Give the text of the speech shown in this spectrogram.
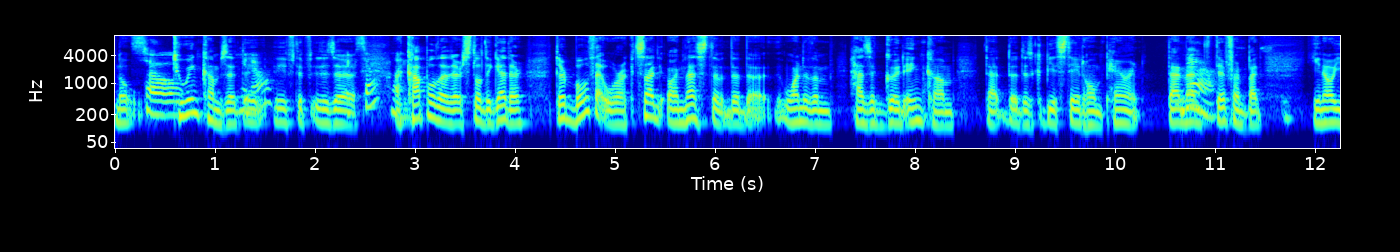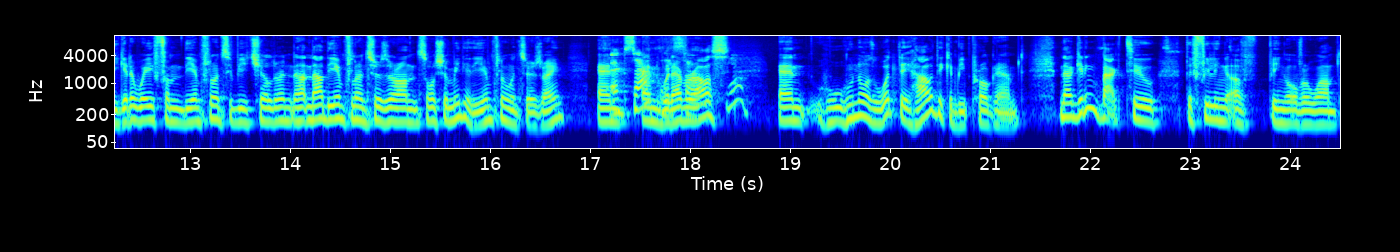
No, So, two incomes. That you know? if, if there's a Exactly. a couple that are still together, they're both at work. It's not unless the, the, the one of them has a good income that, that there could be a stay at home parent. That that's different. But you know, you get away from the influence of your children. Now, now the influencers are on social media. The influencers, right? And Exactly. and whatever So, else. yeah. And who, who knows what they how they can be programmed. Now, getting back to the feeling of being overwhelmed,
